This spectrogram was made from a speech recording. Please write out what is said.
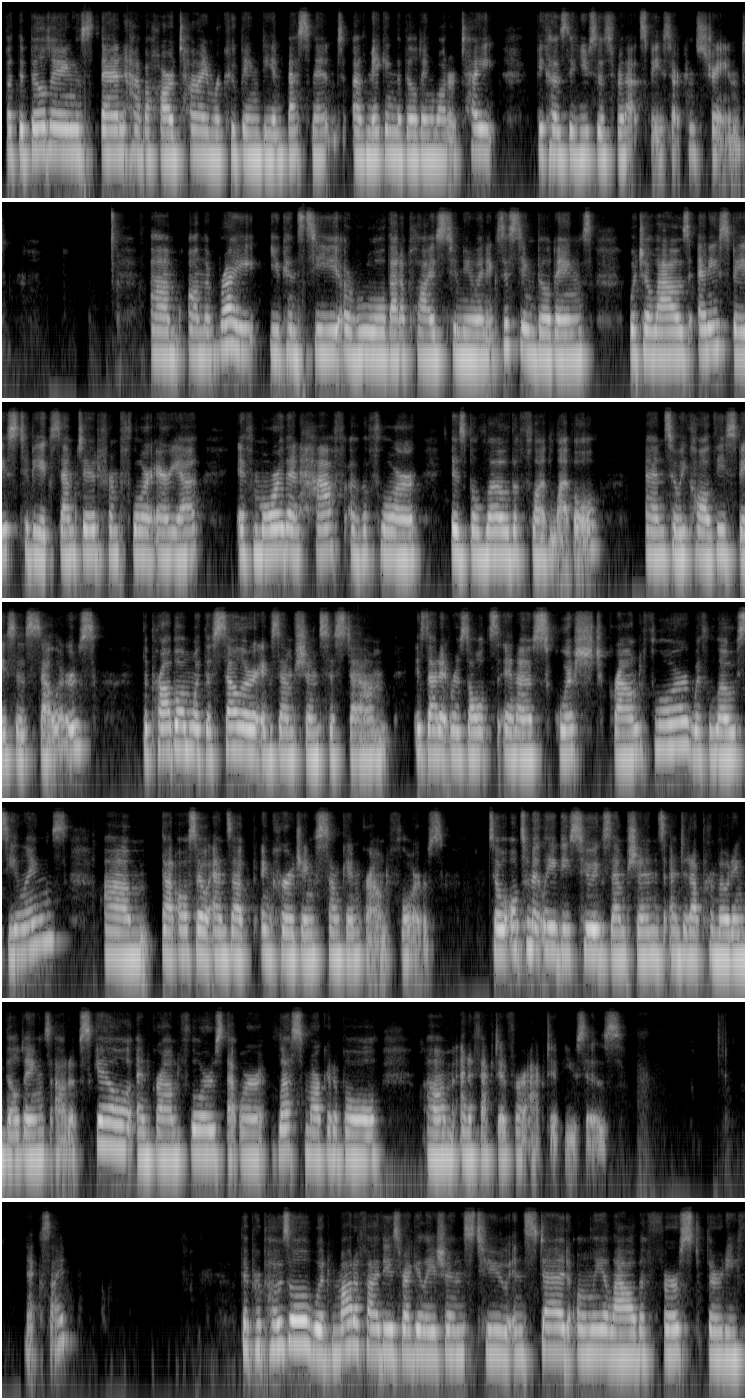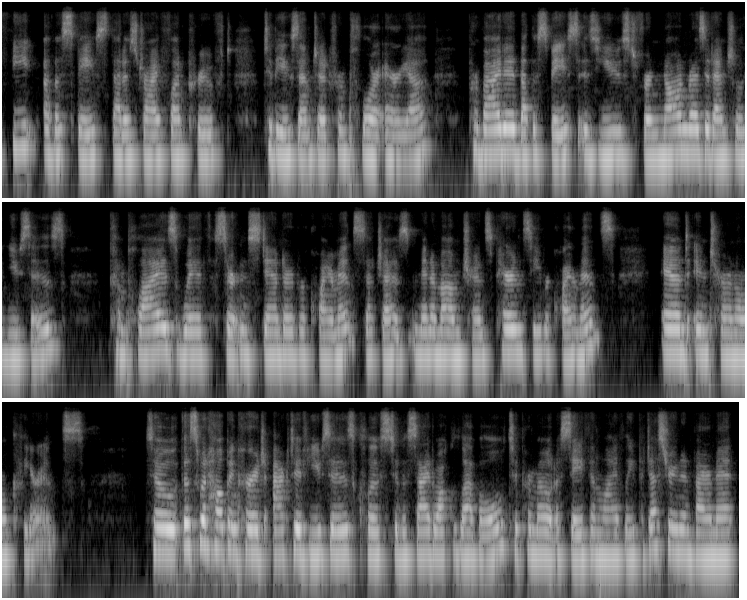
But the buildings then have a hard time recouping the investment of making the building watertight because the uses for that space are constrained. Um, on the right, you can see a rule that applies to new and existing buildings, which allows any space to be exempted from floor area if more than half of the floor is below the flood level. And so we call these spaces cellars. The problem with the cellar exemption system is that it results in a squished ground floor with low ceilings um, that also ends up encouraging sunken ground floors. So ultimately, these two exemptions ended up promoting buildings out of scale and ground floors that were less marketable um, and effective for active uses. Next slide. The proposal would modify these regulations to instead only allow the first 30 feet of a space that is dry flood proofed to be exempted from floor area, provided that the space is used for non-residential uses, complies with certain standard requirements such as minimum transparency requirements and internal clearance. So this would help encourage active uses close to the sidewalk level to promote a safe and lively pedestrian environment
